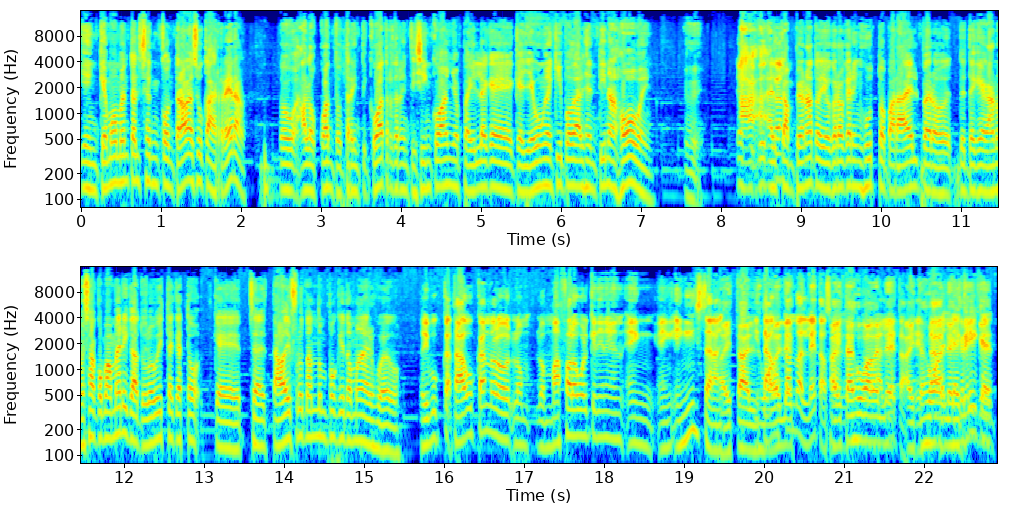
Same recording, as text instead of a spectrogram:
y en qué momento él se encontraba de su carrera. So, a los cuantos, 34, 35 años, pedirle que, que lleve un equipo de Argentina joven a- Estoy al campeonato, yo creo que era injusto para él, pero desde que ganó esa Copa América, tú lo viste que esto que se estaba disfrutando un poquito más del juego. Estoy busca- estaba buscando los, los- los más followers que tienen en, en, en- Instagram. Ahí está el y estaba jugador buscando de, atletas. o sea, ahí está el jugador de, atletas. ahí está el jugador de, cricket, cricket.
